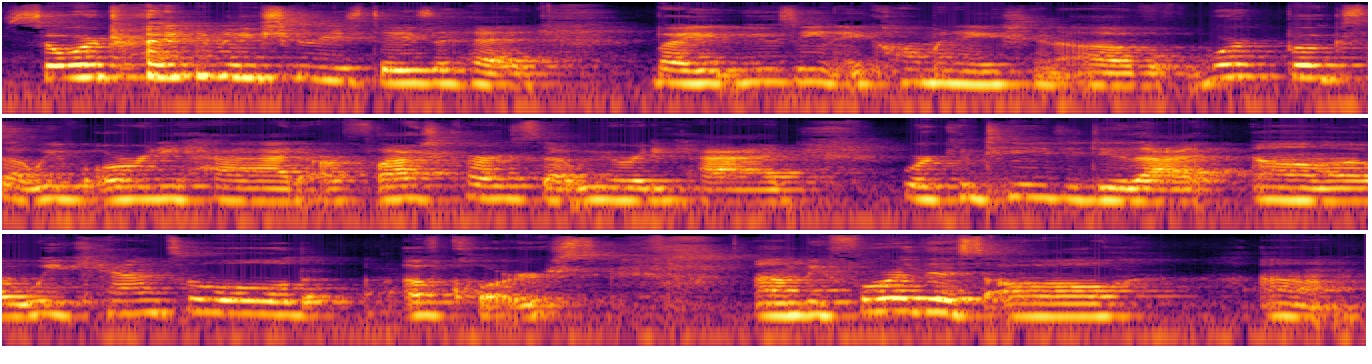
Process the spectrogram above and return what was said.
So we're trying to make sure he stays ahead by using a combination of workbooks that we've already had, our flashcards that we already had. We're continuing to do that. Uh, we canceled, of course, um, before this all um,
